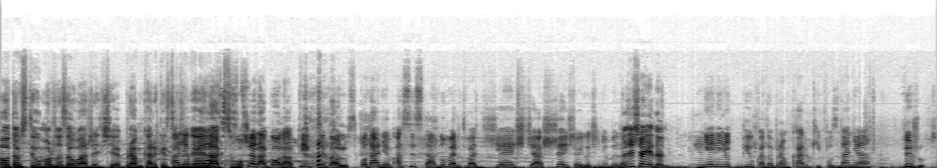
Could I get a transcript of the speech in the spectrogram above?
O, tam z tyłu można zauważyć bramkarkę z Ania drużyny Walas Laksu. strzela gola. Piękny gol z podaniem. Asysta numer 26, o ile się nie mylę. 21. Nie, nie, nie. Piłka do bramkarki Poznania. Wyrzut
